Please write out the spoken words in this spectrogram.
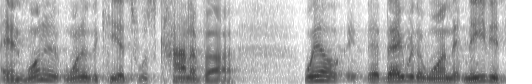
and one of, one of the kids was kind of a, well, they were the one that needed,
